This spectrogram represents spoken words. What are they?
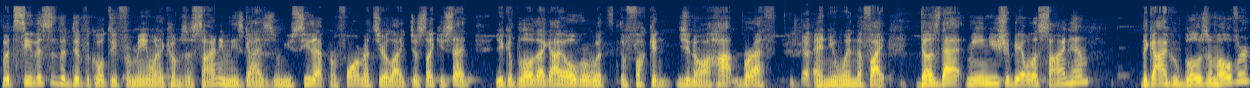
But see, this is the difficulty for me when it comes to signing these guys. Is when you see that performance, you're like, just like you said, you could blow that guy over with the fucking, you know, a hot breath, Yeah. and you win the fight. Does that mean you should be able to sign him, the guy who blows him over,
